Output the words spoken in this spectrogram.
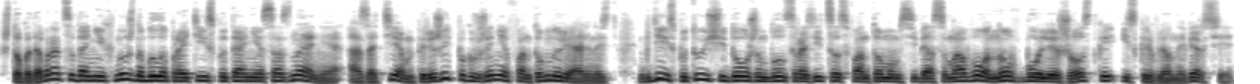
Чтобы добраться до них, нужно было пройти испытание сознания, а затем пережить погружение в фантомную реальность, где испытующий должен был сразиться с фантомом себя самого, но в более жесткой, искривленной версии.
